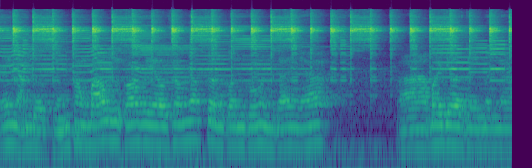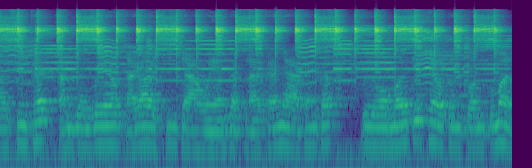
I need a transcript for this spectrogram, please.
để nhận được những thông báo khi có video sớm nhất trên kênh của mình đây nhé. Và bây giờ thì mình à, xin phép tạm dừng video. Tại đây xin chào và hẹn gặp lại cả nhà trong các video mới tiếp theo trên kênh của mình.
